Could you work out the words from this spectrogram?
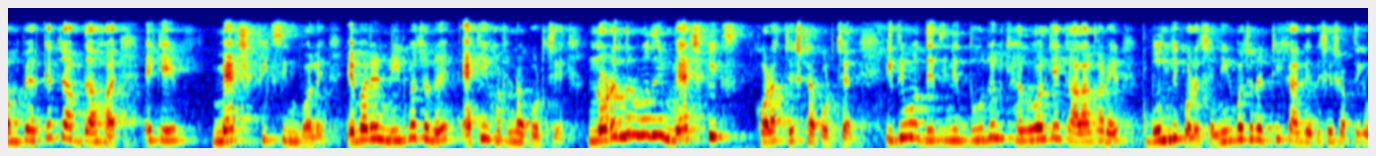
আম্পায়ারকে চাপ দেওয়া হয়, একে ম্যাচ ফিক্সিং বলে। এবারের নির্বাচনে একই ঘটনা ঘটছে। নরেন্দ্র মোদী ম্যাচ ফিক্স করার চেষ্টা করছেন। ইতিমধ্যে তিনি দুজন খেলোয়াড়কে কারাগারের বন্দি করেছেন। নির্বাচনের ঠিক আগে দেশের সব থেকে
